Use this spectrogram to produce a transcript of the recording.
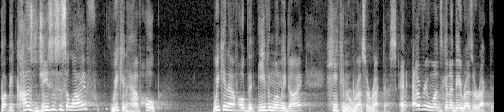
But because Jesus is alive, we can have hope. We can have hope that even when we die, he can resurrect us. And everyone's going to be resurrected.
